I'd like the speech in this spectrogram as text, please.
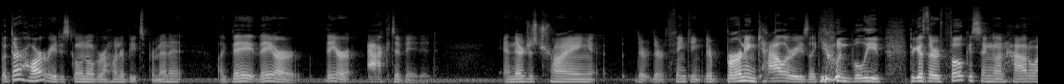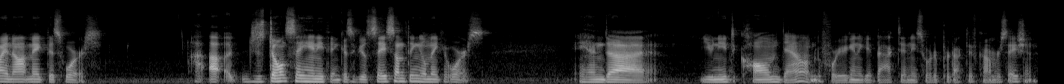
but their heart rate is going over 100 beats per minute. Like they they are they are activated and they're just trying they're, they're thinking they're burning calories like you wouldn't believe because they're focusing on how do i not make this worse? Uh, just don't say anything because if you'll say something you'll make it worse. And uh, you need to calm down before you're going to get back to any sort of productive conversation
